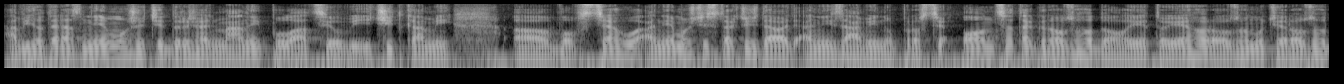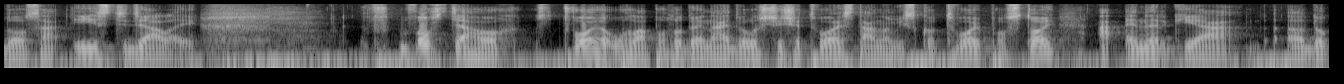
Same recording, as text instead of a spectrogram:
a vy ho teraz nemôžete držať manipuláciou, výčitkami uh, vo vzťahu a nemôžete si taktiež dávať ani závinu. Proste on sa tak rozhodol, je to jeho rozhodnutie, rozhodol sa ísť ďalej vo vzťahoch tvojho uhla pohľadu je najdôležitejšie tvoje stanovisko, tvoj postoj a energia, e, do,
